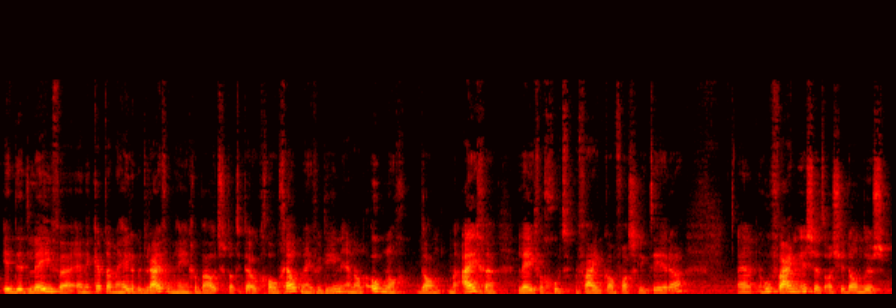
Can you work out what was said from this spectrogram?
in dit leven. En ik heb daar mijn hele bedrijf omheen gebouwd. Zodat ik daar ook gewoon geld mee verdien. En dan ook nog dan mijn eigen leven goed fijn kan faciliteren. En hoe fijn is het als je dan dus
